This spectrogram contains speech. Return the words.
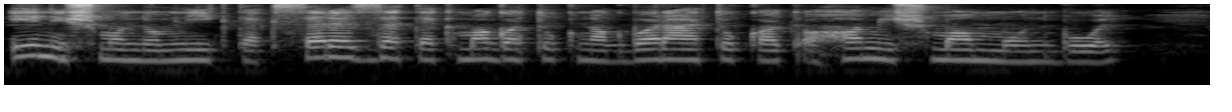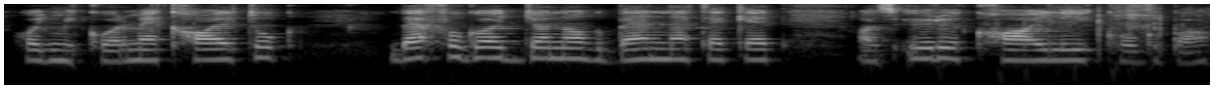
Én is mondom néktek, szerezzetek magatoknak barátokat a hamis mammonból, hogy mikor meghaltok, befogadjanak benneteket az örök hajlékokba.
